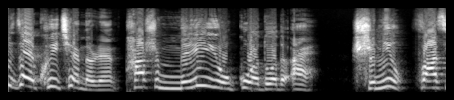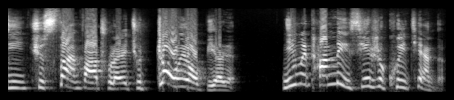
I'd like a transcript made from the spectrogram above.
内在亏欠的人，他是没有过多的爱。使命发心去散发出来，去照耀别人，因为他内心是亏欠的。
